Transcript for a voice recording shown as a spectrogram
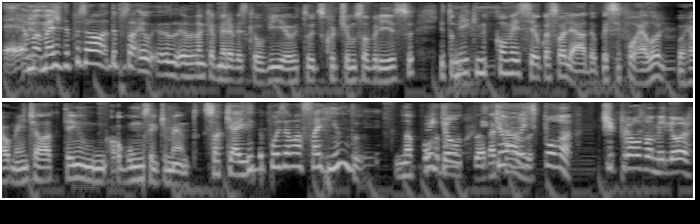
É, mas depois ela, depois ela, eu, eu, eu lembro que a primeira vez que eu vi, eu e tu discutimos sobre isso, e tu meio que me convenceu com essa olhada. Eu pensei, pô, ela olhou, realmente ela tem um, algum sentimento. Só que aí depois ela sai rindo na porra então, do, da então, casa. Mas, porra, te prova melhor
